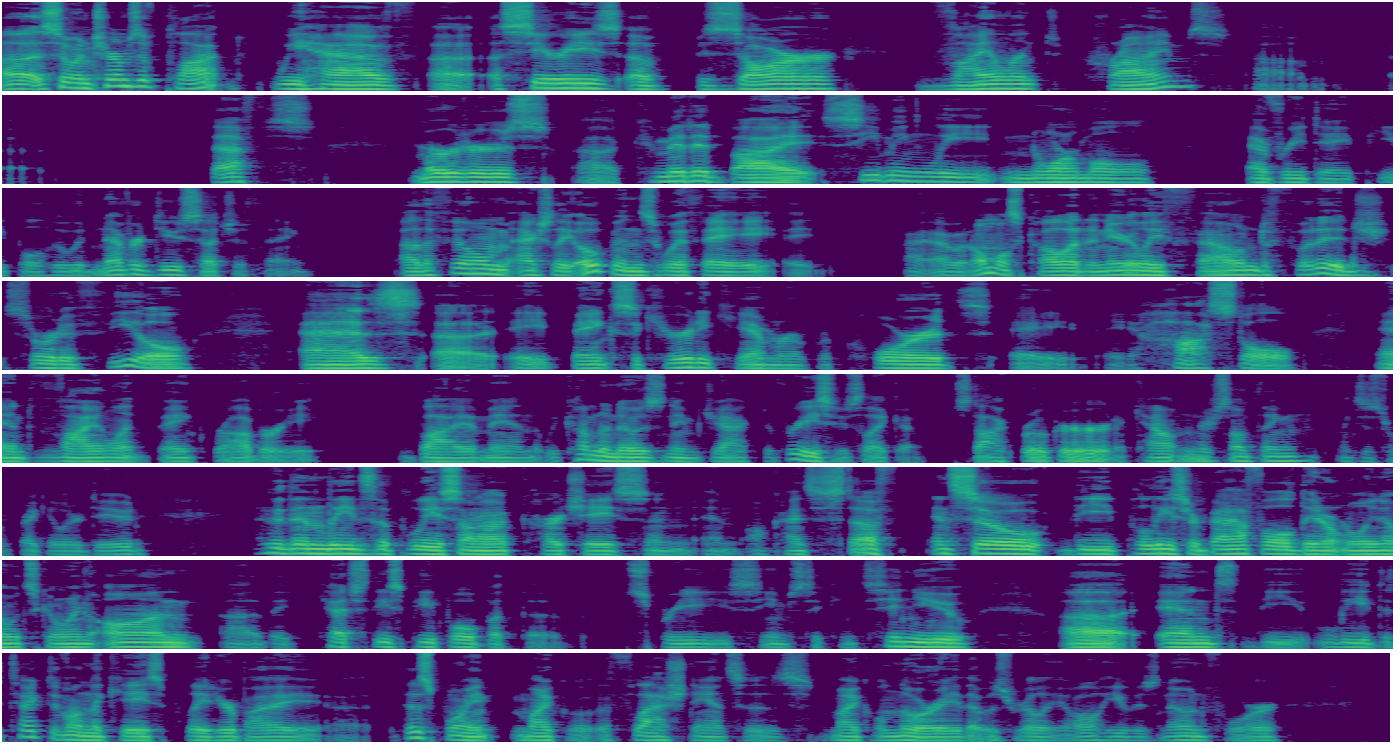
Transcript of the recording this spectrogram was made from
Uh, so, in terms of plot, we have uh, a series of bizarre, violent crimes, um, uh, thefts, murders uh, committed by seemingly normal, everyday people who would never do such a thing. Uh, the film actually opens with a, a, I would almost call it a nearly found footage sort of feel, as a bank security camera records a, a hostile and violent bank robbery by a man that we come to know is named Jack DeVries, who's like a stockbroker, an accountant, or something, like just a regular dude. who then leads the police on a car chase and, and all kinds of stuff. And so the police are baffled. They don't really know what's going on. Uh, they catch these people, but the, the spree seems to continue. Uh, and the lead detective on the case, played here by, uh, at this point, Michael Flashdance's Michael Nouri, that was really all he was known for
